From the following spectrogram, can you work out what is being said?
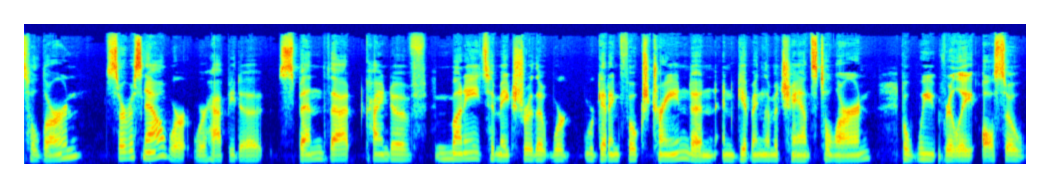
to learn ServiceNow. We're we're happy to spend that kind of money to make sure that we're we're getting folks trained and and giving them a chance to learn. But we really also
